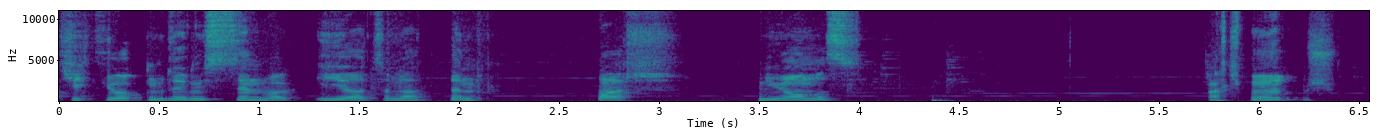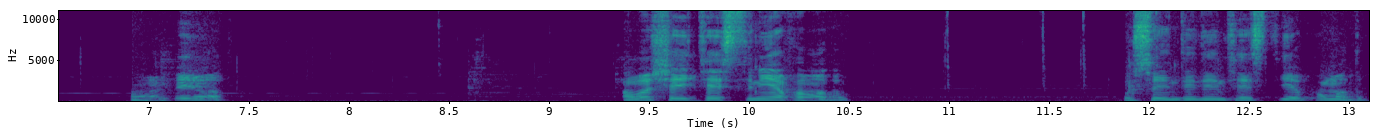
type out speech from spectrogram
Akik yok mu demişsin. Bak iyi hatırlattın. Var. Niye olmasın? Açmayı unutmuşum. Tamam benim hatam. Ama şey testini yapamadım. O senin dediğin testi yapamadım.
